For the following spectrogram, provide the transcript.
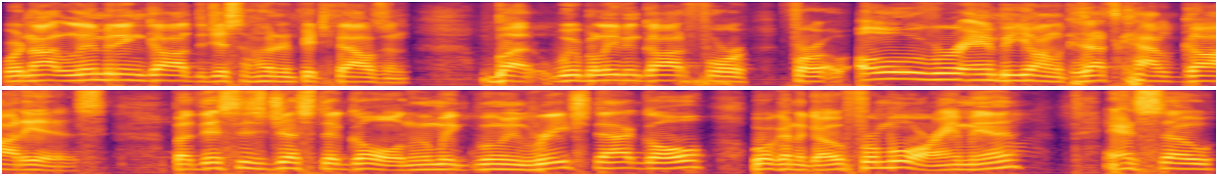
we're not limiting God to just 150,000, but we're believing God for for over and beyond because that's how God is. But this is just a goal, and when we when we reach that goal, we're going to go for more. Amen. And so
